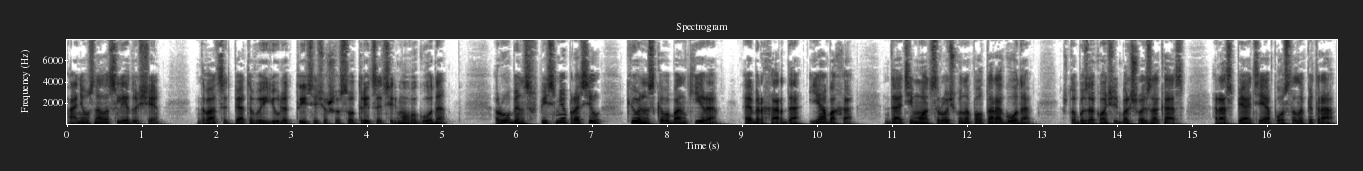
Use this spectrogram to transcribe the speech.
Аня узнала следующее — 25 июля 1637 года Рубенс в письме просил кёльнского банкира Эберхарда Ябаха дать ему отсрочку на полтора года, чтобы закончить большой заказ — распятие апостола Петра.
